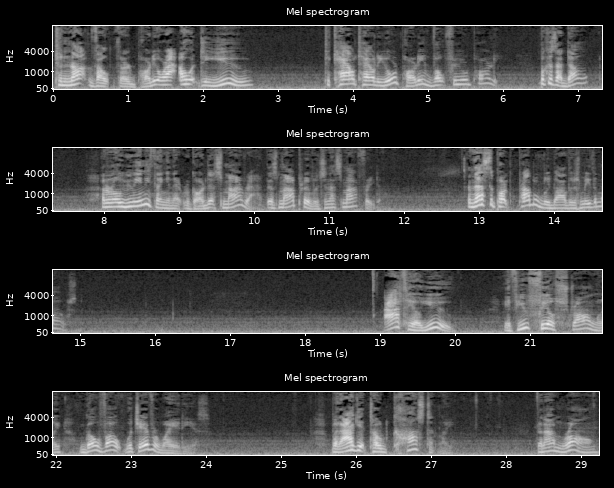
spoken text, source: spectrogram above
to not vote third party, or I owe it to you to kowtow to your party and vote for your party. Because I don't. I don't owe you anything in that regard. That's my right. That's my privilege, and that's my freedom. And that's the part that probably bothers me the most. I tell you, if you feel strongly, go vote, whichever way it is. But I get told constantly that I'm wrong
